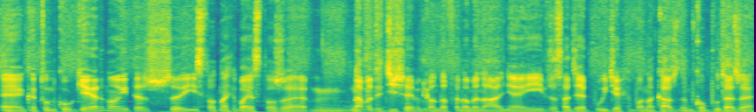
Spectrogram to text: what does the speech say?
e, gatunku gier. No i też e, istotne chyba jest to, że mm, nawet dzisiaj wygląda fenomenalnie i w zasadzie pójdzie chyba na każdym komputerze,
